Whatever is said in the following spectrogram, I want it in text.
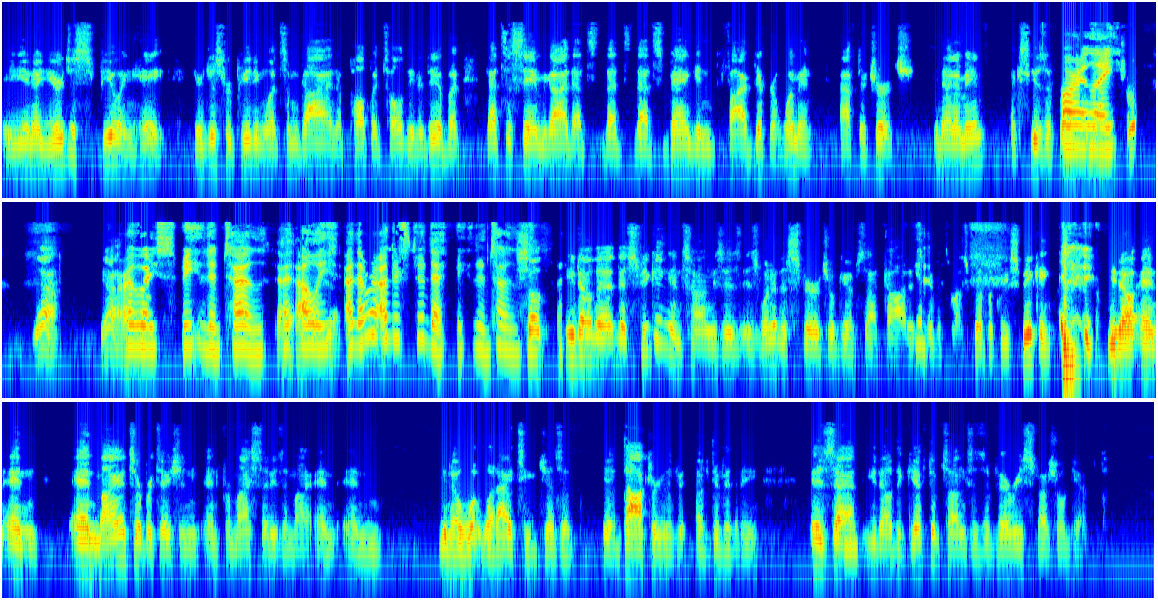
You know, you're just spewing hate. You're just repeating what some guy in a pulpit told you to do. But that's the same guy that's that's that's banging five different women after church. You know what I mean? Excuse the French. Or like, yeah, yeah. Or like speaking in tongues. I always, yeah. I never understood that speaking in tongues. So you know, the the speaking in tongues is is one of the spiritual gifts that God has yeah. given to us, biblically speaking. you know, and and and my interpretation, and from my studies and my and and you know what what I teach as a, a doctor of, of, divinity, is that mm-hmm. you know the gift of tongues is a very special gift.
